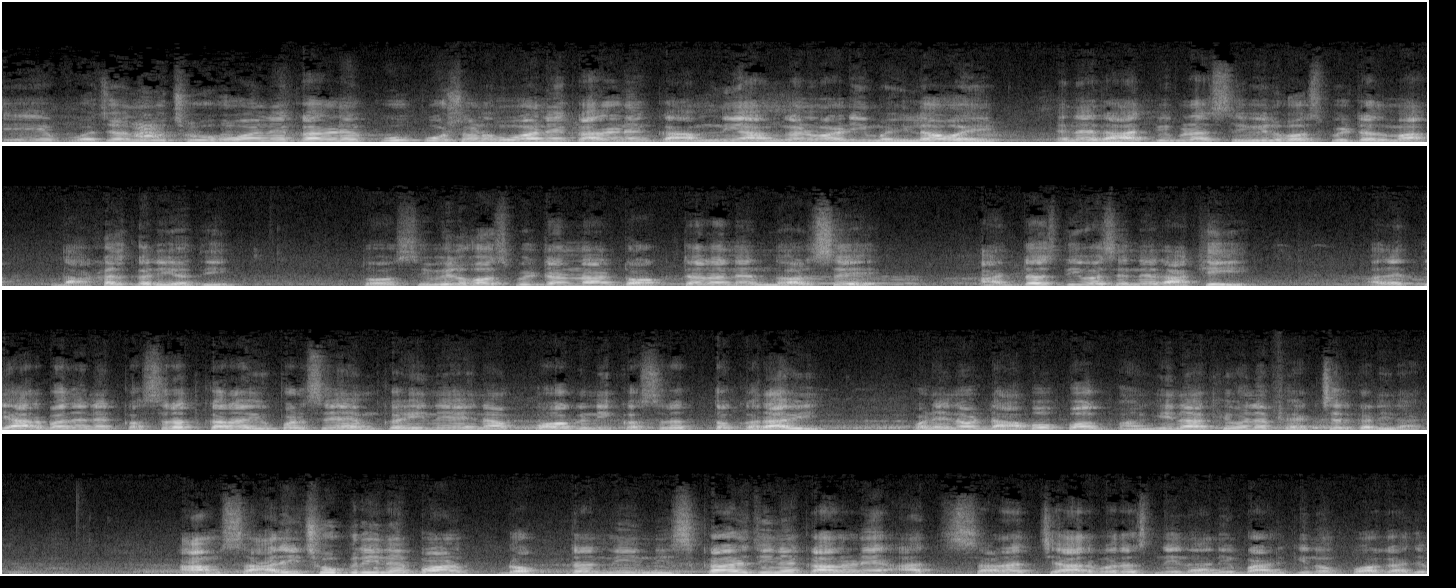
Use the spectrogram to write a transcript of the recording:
એ વજન ઓછું હોવાને કારણે કુપોષણ હોવાને કારણે ગામની આંગણવાડી મહિલાઓએ એને રાજપીપળા સિવિલ હોસ્પિટલમાં દાખલ કરી હતી. તો સિવિલ હોસ્પિટલના ડૉક્ટર અને નર્સે આઠ દસ દિવસ એને રાખી અને ત્યારબાદ એને કસરત કરાવવી પડશે એમ કહીને એના પગની કસરત તો કરાવી, પણ એનો ડાબો પગ ભાંગી નાખ્યો અને ફ્રેક્ચર કરી નાખ્યો. આમ સારી છોકરીને પણ ડૉક્ટરની નિષ્કાળજીને કારણે આ સાડા ચાર વર્ષની નાની બાળકીનો પગ આજે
